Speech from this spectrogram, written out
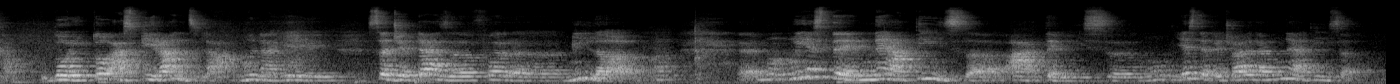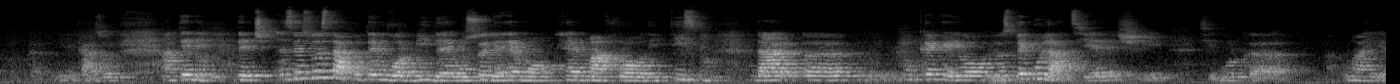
sau doritori, aspiranți la mâna ei, săgetează fără milă. Nu, nu este neatinsă Artemis, nu? este fecioară, dar nu neatinsă. E cazul Atenei. Deci, în sensul ăsta putem vorbi de un soi de hermo, hermafroditism, dar uh, nu cred că e o, e o speculație și sigur că acum e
